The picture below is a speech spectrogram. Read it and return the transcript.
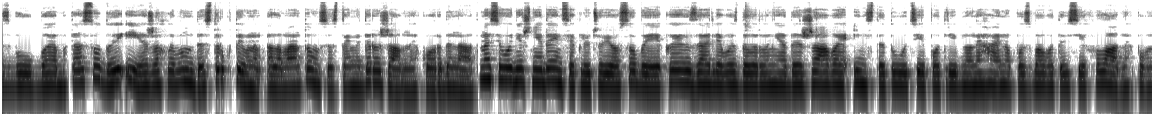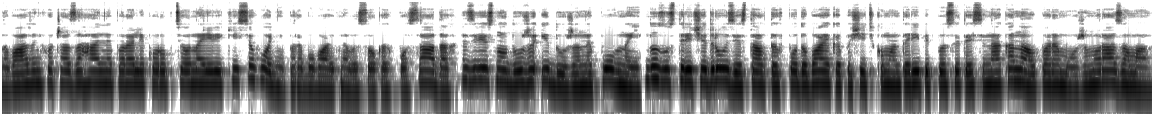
СБУ, БЕБ та суди і є жахливим деструктивним елементом в системі державних координат. На сьогоднішній день це ключові особи, яких задля виздоровлення держави інституції потрібно негайно позбавити всіх владних повноважень. Хоча загальний перелік корупціонерів, які сьогодні перебувають на високих посадах, звісно, дуже і дуже неповний. До зустрічі, друзі. Ставте вподобайки, пишіть коментарі, підписуйтесь на канал. Переможемо разом.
